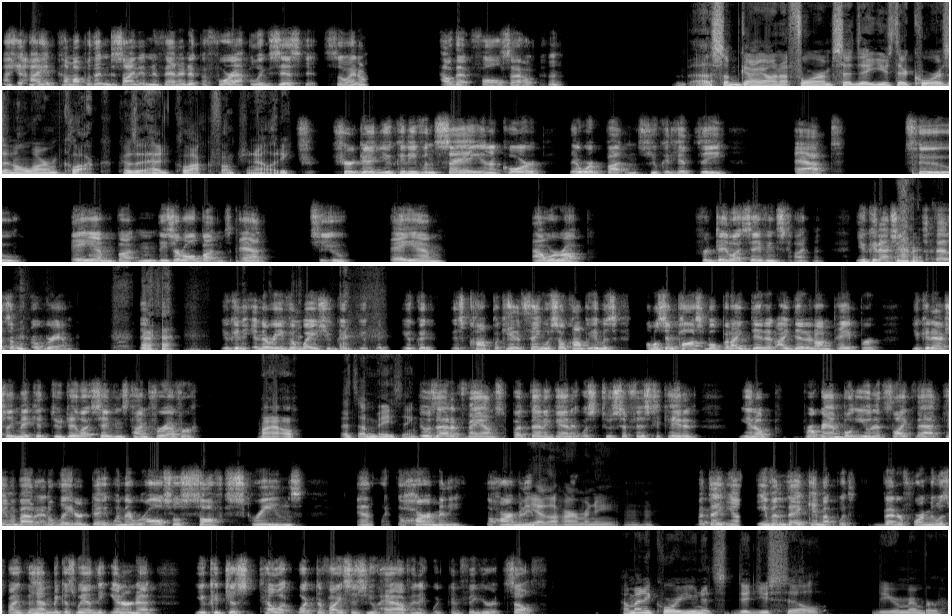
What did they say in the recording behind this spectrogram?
I, I had come up with it and designed it and invented it before Apple existed. So I don't know how that falls out. Uh, some guy on a forum said they used their core as an alarm clock because it had clock functionality. Sure did. You could even say in a core, there were buttons. You could hit the at 2 a.m. button. These are all buttons. At 2 a.m. hour up for daylight savings time. You could actually put that as a program. you could and there are even ways you could you could you could this complicated thing was so complicated it was almost impossible but i did it i did it on paper. You could actually make it do daylight savings time forever. Wow, that's amazing. it was that advanced but then again it was too sophisticated. You know programmable units like that came about at a later date when there were also soft screens and like the harmony the harmony. Yeah, the harmony. hmm but they you know even they came up with better formulas by then because we had the internet you could just tell it what devices you have and it would configure itself How many core units did you sell? Do you remember?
